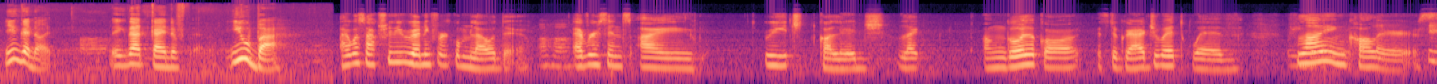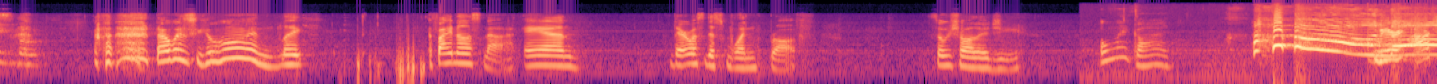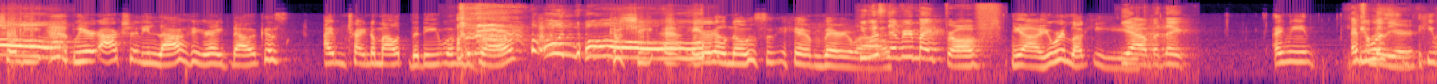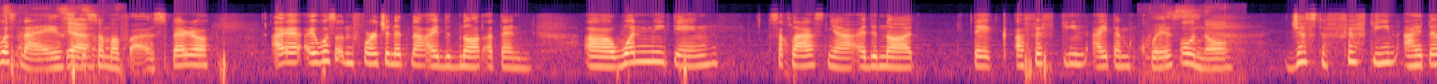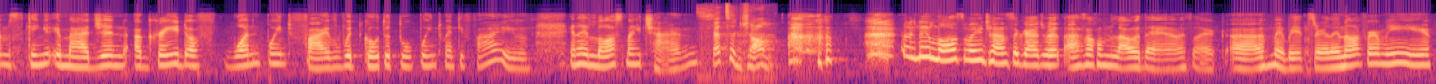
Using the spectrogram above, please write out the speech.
yung ganon. Like that kind of, you ba? I was actually running for cum laude Uh-huh. ever since I reached college. Like, ang goal ko is to graduate with flying colors. that was yun. Like, finals na. And there was this one prof, sociology. Oh my God. we're actually we're actually laughing right now because I'm trying to mouth the name of the prof. Oh no! Because she, uh, Ariel knows him very well. He was never my prof. Yeah, you were lucky. Yeah, but like, I mean, I'm he familiar. was he was nice Yeah. to some of us. Pero I I was unfortunate na I did not attend uh, one meeting sa class niya. I did not take a 15 item quiz. Oh no. Just 15 items. Can you imagine? A grade of 1.5 would go to 2.25. And I lost my chance. That's a jump. and I lost my chance to graduate as a cum laude. And I was like, uh, maybe it's really not for me.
